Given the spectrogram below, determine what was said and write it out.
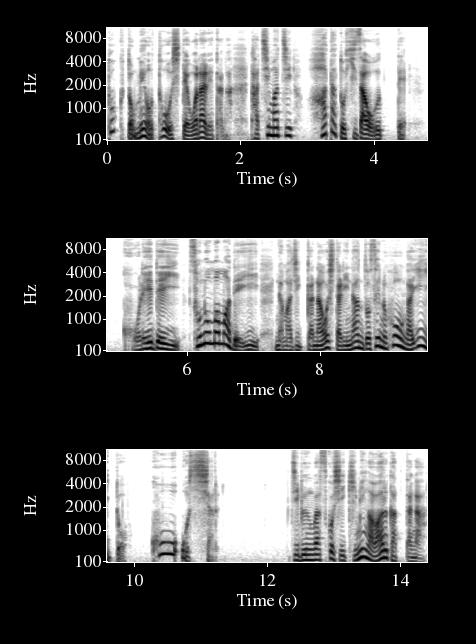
とくと目を通しておられたがたちまち旗と膝を打って「これでいいそのままでいい生実家直したりなんぞせぬ方がいい」とこうおっしゃる。自分は少し気味が悪かったが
